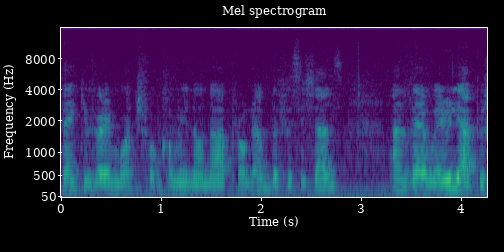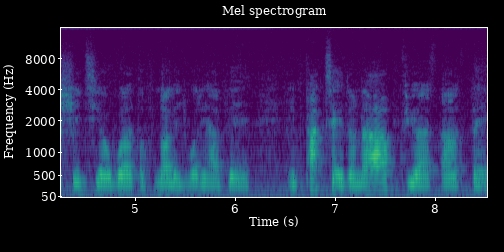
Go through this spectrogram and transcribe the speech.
thank you very much for coming on our program, The Physicians. And uh, we really appreciate your wealth of knowledge, what you have uh, impacted on our viewers out there.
